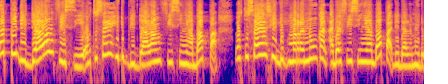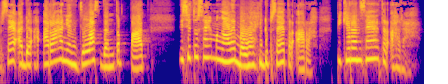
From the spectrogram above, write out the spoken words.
Tapi di dalam visi, waktu saya hidup di dalam visinya Bapak, waktu saya hidup merenungkan ada visinya Bapak di dalam hidup saya, ada arahan yang jelas dan tepat, di situ saya mengalami bahwa hidup saya terarah, pikiran saya terarah.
